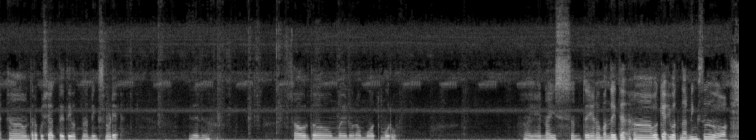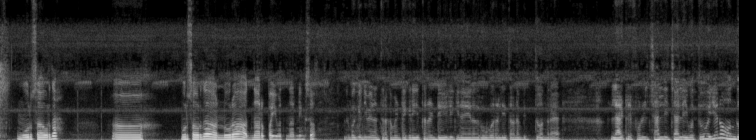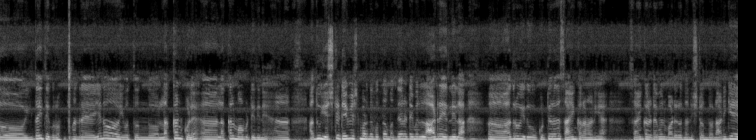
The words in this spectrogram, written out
ಒಂಥರ ಖುಷಿ ಆಗ್ತೈತೆ ಇವತ್ತಿನ ಅರ್ನಿಂಗ್ಸ್ ನೋಡಿ. ಇದೇನಿದು ಸಾವಿರದ ಒಂಬೈನೂರ ಮೂವತ್ತ್ಮೂರು ಏನು ನೈಸ್ ಅಂತ ಏನೋ ಬಂದೈತೆ. ಓಕೆ ಇವತ್ತಿನ ಅರ್ನಿಂಗ್ಸು ಮೂರು ಸಾವಿರದ ಮೂರು ಸಾವಿರದ ನೂರ ಹದಿನಾರು ರೂಪಾಯಿ ಇವತ್ತಿನ ಅರ್ನಿಂಗ್ಸು ಇದ್ರ ಬಗ್ಗೆ ನೀವೇನಂತೀರ ಕಮೆಂಟ್ ಹಾಕಿರಿ. ಈ ಥರ ಡೈಲಿಗಿನ ಏನಾದರೂ ಊಬರಲ್ಲಿ ಈ ಥರನೇ ಬಿತ್ತು ಅಂದರೆ ಲ್ಯಾಟ್ರಿ ಫುಲ್ ಚಾಲಿ ಚಾಲಿ ಇವತ್ತು ಏನೋ ಒಂದು ಇದೈತೆ ಗುರು. ಅಂದರೆ ಏನೋ ಇವತ್ತೊಂದು ಲಕ್ ಅನ್ಕೊಳ್ಳೆ ಲಕ್ಕಲ್ಲಿ ಮಾಡ್ಬಿಟ್ಟಿದ್ದೀನಿ. ಅದು ಎಷ್ಟು ಟೈಮ್ ವೇಸ್ಟ್ ಮಾಡಿದೆ ಗೊತ್ತಾ? ಮಧ್ಯಾಹ್ನ ಟೈಮಲ್ಲಿ ಆರ್ಡ್ರೇ ಇರಲಿಲ್ಲ. ಆದರೂ ಇದು ಕೊಟ್ಟಿರೋದೇ ಸಾಯಂಕಾಲ ನನಗೆ. ಸಾಯಂಕಾಲ ಟೈಮಲ್ಲಿ ಮಾಡಿರೋದು ನಾನು ಇಷ್ಟೊಂದು. ನನಗೆ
